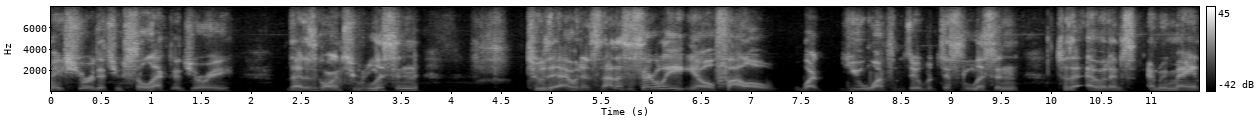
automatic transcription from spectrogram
make sure that you select a jury that is going to listen to the evidence, not necessarily, you know, follow what you want them to do, but just listen to the evidence and remain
